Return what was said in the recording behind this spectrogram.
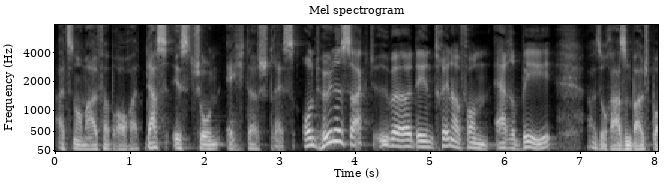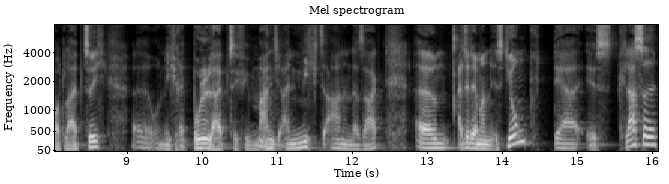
als Normalverbraucher. Das ist schon echter Stress. Und Hoeneß sagt über den Trainer von RB, also Rasenballsport Leipzig, äh, und nicht Red Bull Leipzig, wie manch ein Nichtsahnender sagt. Ähm, also der Mann ist jung, der ist klasse,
